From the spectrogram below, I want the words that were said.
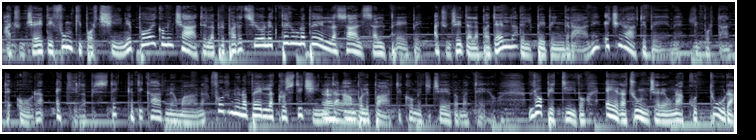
aggiungete i funghi porcini e poi cominciate la preparazione per una bella salsa al pepe. Aggiungete alla padella del pepe in grani e girate bene. L'importante ora è che la bistecca di carne umana formi una bella crosticina da Eh. ambo le parti, come diceva Matteo. L'obiettivo è raggiungere una cottura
